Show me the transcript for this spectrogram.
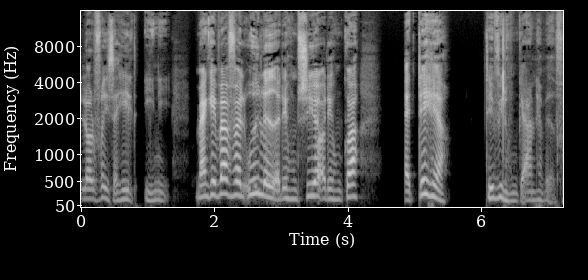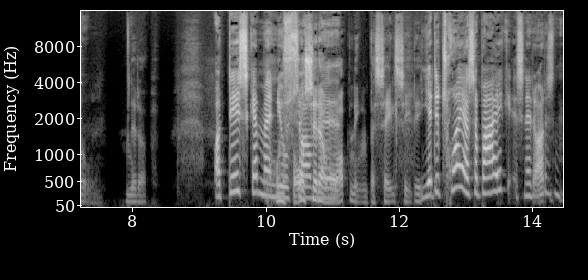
Lotte Friis er helt enig i. Man kan i hvert fald udlede af det, hun siger, og det, hun gør, at det her, det ville hun gerne have været foruden. Netop. Og det skal man Hun jo fortsætter som... jo øh, mobningen basalt set, ikke? Ja, det tror jeg så bare ikke, Snette Ottesen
